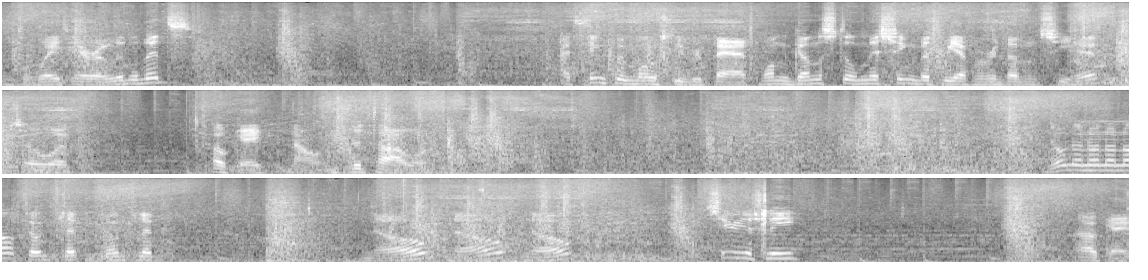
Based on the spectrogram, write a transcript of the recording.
Need to wait here a little bit. I think we're mostly repaired. One gun is still missing, but we have a redundancy here. So, uh, okay, now the tower. No, no, no, no, no! Don't flip! Don't flip! No, no, no! Seriously? Okay.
